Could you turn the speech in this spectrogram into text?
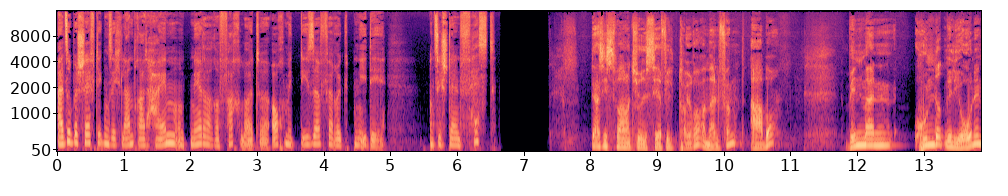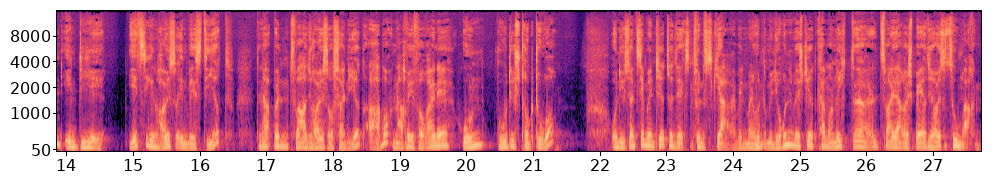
Also beschäftigen sich Landrat Heim und mehrere Fachleute auch mit dieser verrückten Idee. Und sie stellen fest, das ist zwar natürlich sehr viel teurer am Anfang, aber wenn man 100 Millionen in die jetzigen Häuser investiert, dann hat man zwar die Häuser saniert, aber nach wie vor eine ungute Struktur. Und die ist dann zementiert für die nächsten 50 Jahre. Wenn man 100 Millionen investiert, kann man nicht äh, zwei Jahre später die Häuser zumachen.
